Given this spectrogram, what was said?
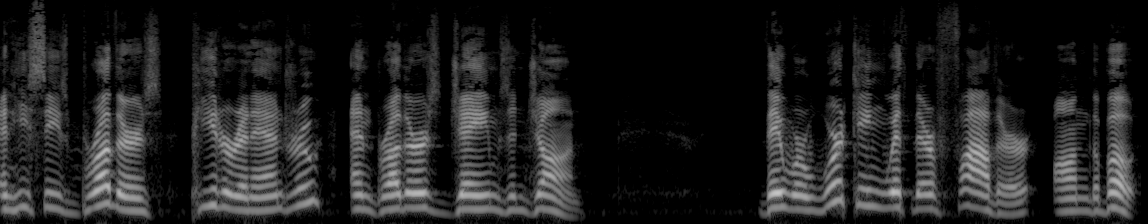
and he sees brothers Peter and Andrew and brothers James and John. They were working with their father on the boat,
